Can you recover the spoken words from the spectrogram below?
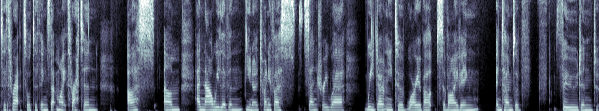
to threats or to things that might threaten us. Um, and now we live in, you know, 21st century where we don't need to worry about surviving in terms of f- food and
